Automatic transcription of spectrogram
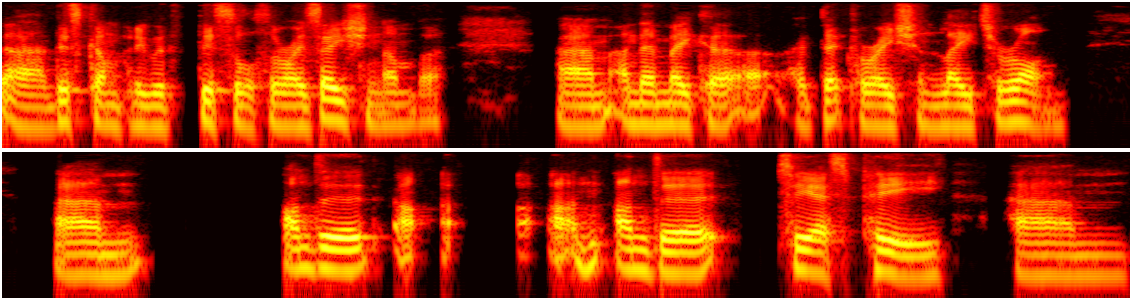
uh, this company with this authorization number, um, and then make a, a declaration later on. Um, under uh, uh under TSP, um,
